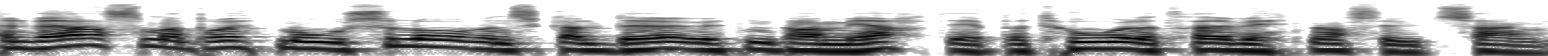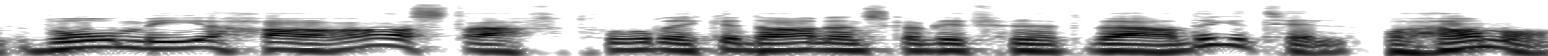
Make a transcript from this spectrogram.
Enhver som har brutt Moseloven, skal dø uten barmhjertighet på to eller tre vitners utsagn. Hvor mye hardere straff tror dere ikke da den skal bli funnet verdige til? Og hør nå,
